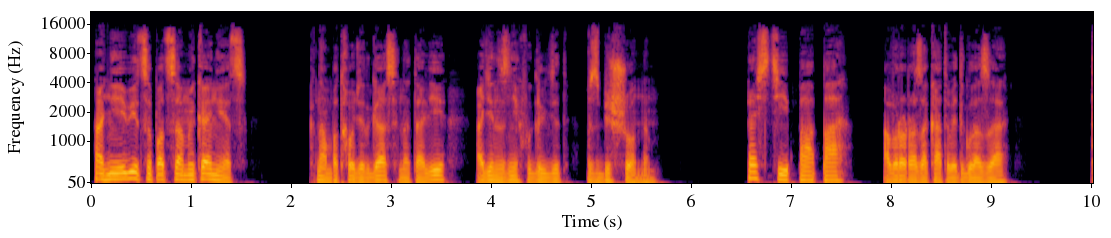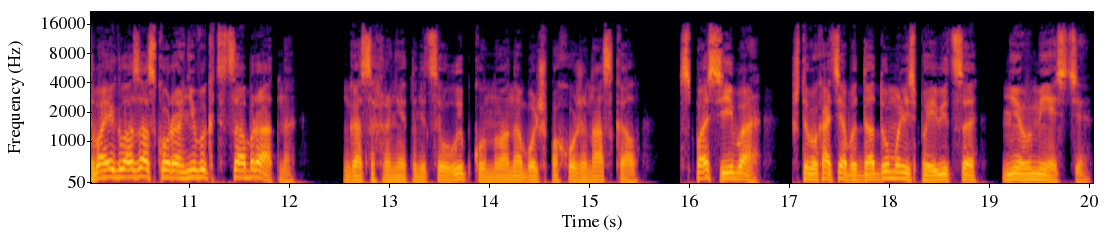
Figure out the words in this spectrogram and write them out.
а не явиться под самый конец». К нам подходят Газ и Натали, один из них выглядит взбешенным. «Прости, папа», — Аврора закатывает глаза. «Твои глаза скоро не выкатятся обратно», Газ сохраняет на лице улыбку, но она больше похожа на оскал. «Спасибо, что вы хотя бы додумались появиться не вместе».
